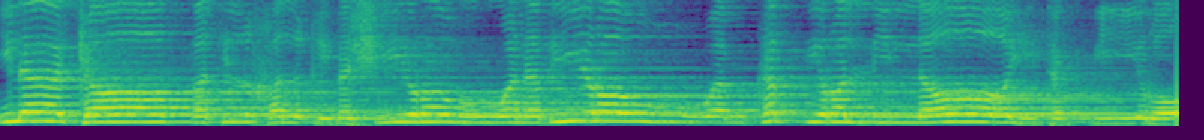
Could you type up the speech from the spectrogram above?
إلى كافة الخلق بشيرا ونذيرا ومكبرا لله تكبيرا.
